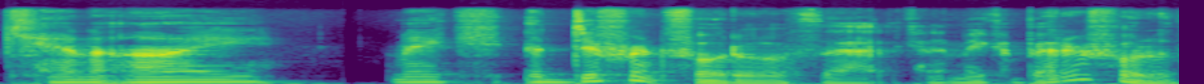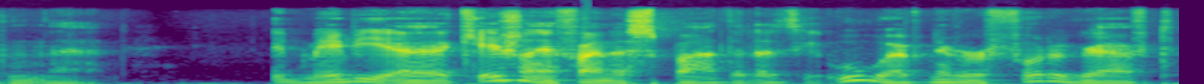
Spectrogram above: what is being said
can I make a different photo of that? Can I make a better photo than that? It maybe uh, occasionally I find a spot that I think, ooh, I've never photographed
